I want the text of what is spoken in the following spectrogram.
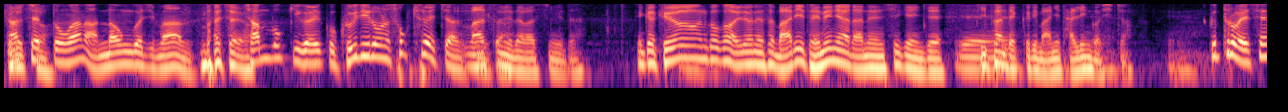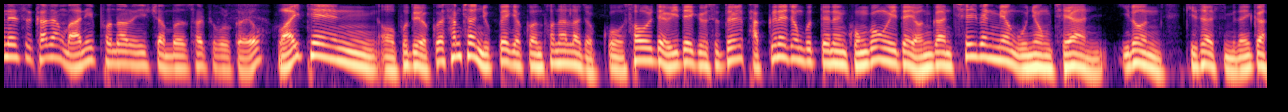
닷새 그렇죠. 동안 안 나온 거지만 맞아요. 잠복기가 있고 그 뒤로는 속출했지 않습니까? 맞습니다, 맞습니다. 그러니까 그런 거가 관련해서 말이 되느냐라는 식의 이제 예. 비판 댓글이 많이 달린 것이죠. 끝으로 SNS 가장 많이 퍼나른 이슈 한번 살펴볼까요? YTN 어, 보도였고요. 3,600여 건 퍼날라졌고 서울대 의대 교수들 박근혜 정부 때는 공공의대 연간 700명 운영 제한 이런 기사였습니다. 그러니까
